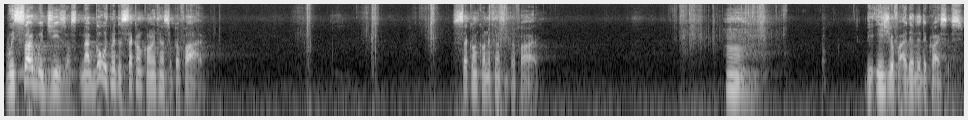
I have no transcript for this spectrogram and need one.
We saw it with Jesus. Now go with me to Second Corinthians chapter 5. 2 Corinthians chapter 5. Hmm. The issue of identity crisis.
